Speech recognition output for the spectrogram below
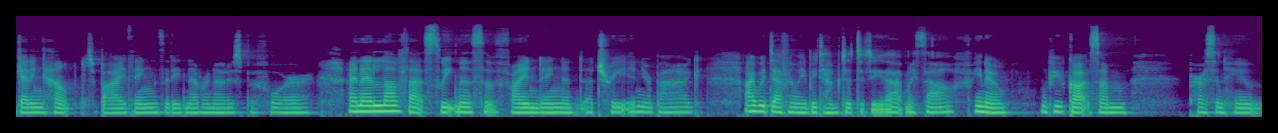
getting help to buy things that he'd never noticed before. And I love that sweetness of finding a, a treat in your bag. I would definitely be tempted to do that myself. You know, if you've got some person who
